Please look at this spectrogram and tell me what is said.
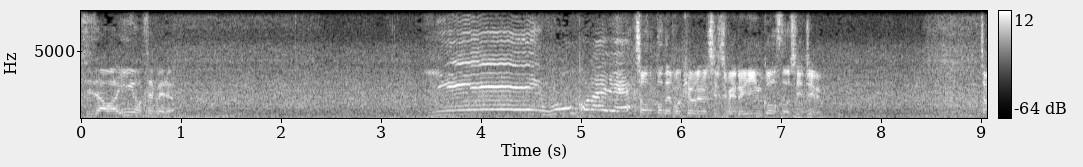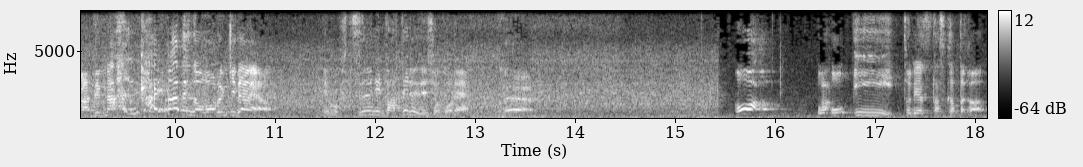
牛沢はインを攻める。いえもう来ないで。ちょっとでも距離を縮めるインコースを信じると待って何回まで登る気だよ。でも普通にバテるでしょこれ。おおおいいとりあえず助かったか？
